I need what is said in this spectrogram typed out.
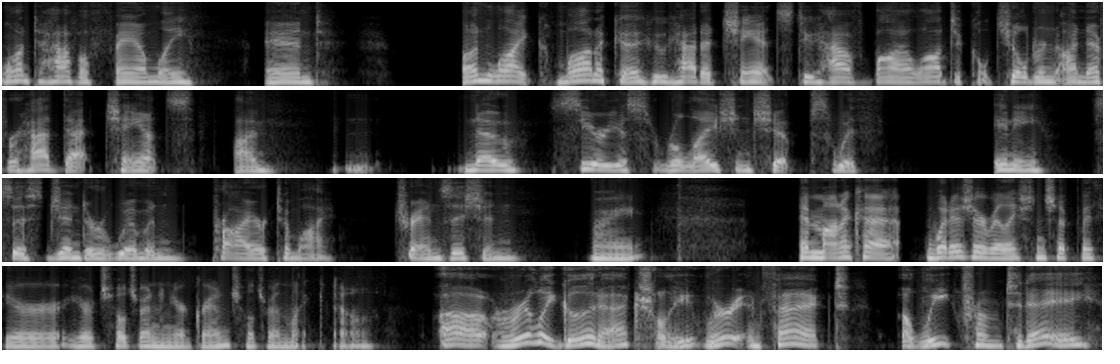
want to have a family and unlike Monica who had a chance to have biological children, I never had that chance. I'm no serious relationships with any cisgender women prior to my transition. Right. And Monica, what is your relationship with your your children and your grandchildren like now? Uh, really good, actually. We're, in fact, a week from today,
